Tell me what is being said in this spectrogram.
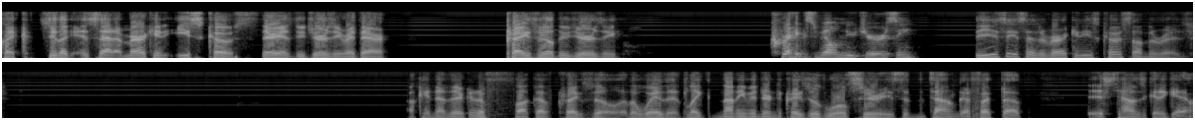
Click. See, look, it's that American East Coast. There he is, New Jersey, right there. Craigsville, New Jersey. Craigsville, New Jersey. Do you see it says American East Coast on the ridge? Okay, now they're gonna fuck up Craigsville in a way that, like, not even during the Craigsville World Series did the town get fucked up. This town's gonna get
